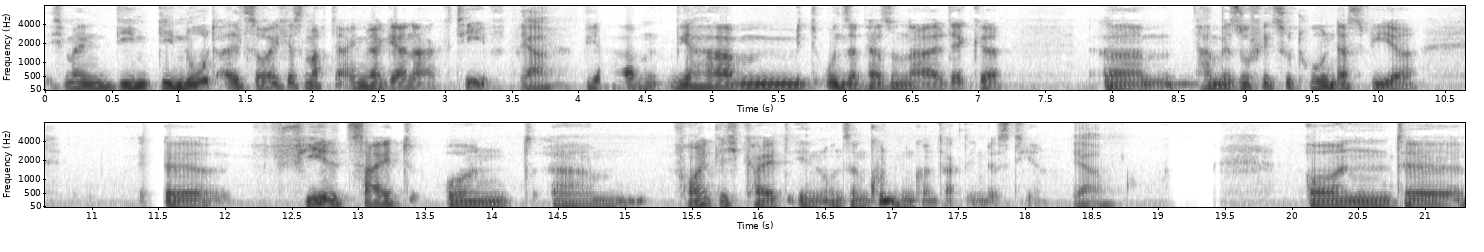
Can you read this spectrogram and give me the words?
ich meine, die, die Not als solches macht ja einen ja gerne aktiv. Ja. Wir haben, wir haben mit unserer Personaldecke ähm, haben wir so viel zu tun, dass wir äh, viel Zeit und ähm, Freundlichkeit in unseren Kundenkontakt investieren. Ja. Und, äh,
